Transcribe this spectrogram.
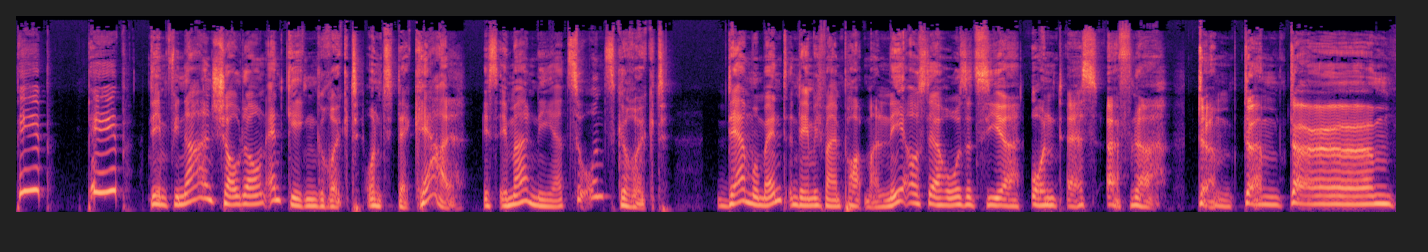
Piep, Piep dem finalen Showdown entgegengerückt. Und der Kerl ist immer näher zu uns gerückt. Der Moment, in dem ich mein Portemonnaie aus der Hose ziehe und es öffne. Dum, dum, dum.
